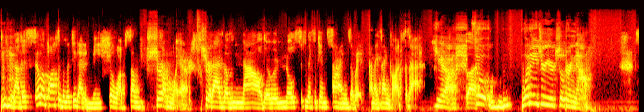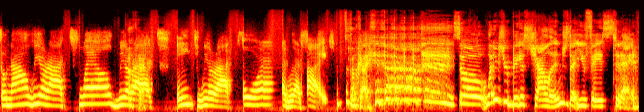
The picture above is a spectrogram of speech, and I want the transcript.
Mm-hmm. Now, there's still a possibility that it may show up some sure. somewhere, sure. but as of now, there were no significant signs of it, and I thank God for that. Yeah. But, so, mm-hmm. what age are your children now? So now we are at 12, we are okay. at eight, we are at four, and we're at five. okay. so, what is your biggest challenge that you face today?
